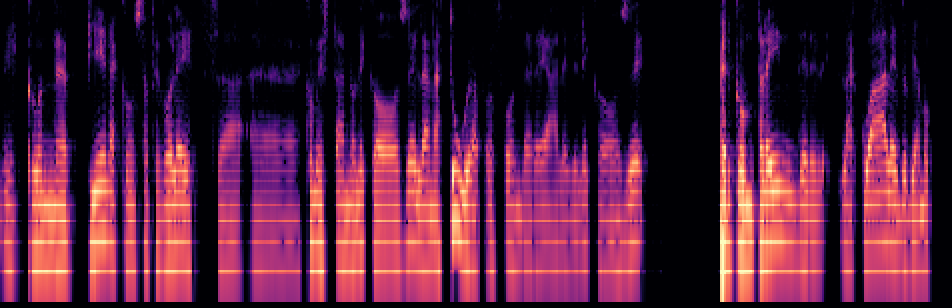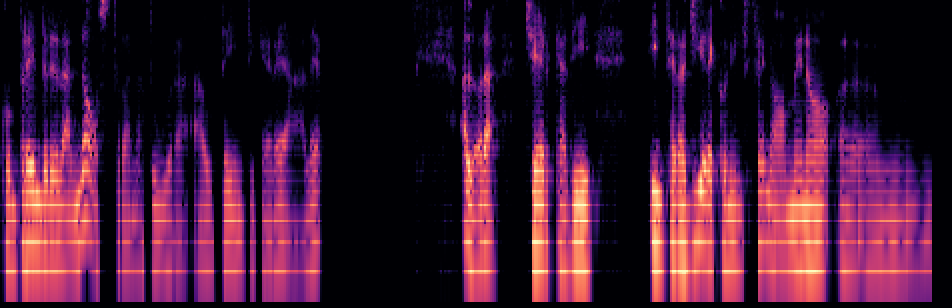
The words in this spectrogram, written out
eh, con piena consapevolezza eh, come stanno le cose, la natura profonda e reale delle cose, per comprendere la quale dobbiamo comprendere la nostra natura autentica e reale, allora cerca di interagire con il fenomeno ehm,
